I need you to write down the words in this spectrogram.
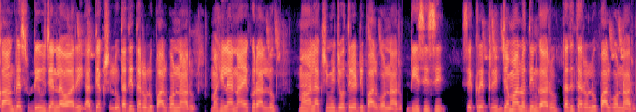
కాంగ్రెస్ డివిజన్ల వారి అధ్యక్షులు తదితరులు పాల్గొన్నారు. మహిళా నాయకురాళ్ళు మహాలక్ష్మి జ్యోతిరెడ్డి పాల్గొన్నారు. డిసిసి సెక్రటరీ జమాలుద్దీన్ గారు తదితరులు పాల్గొన్నారు.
